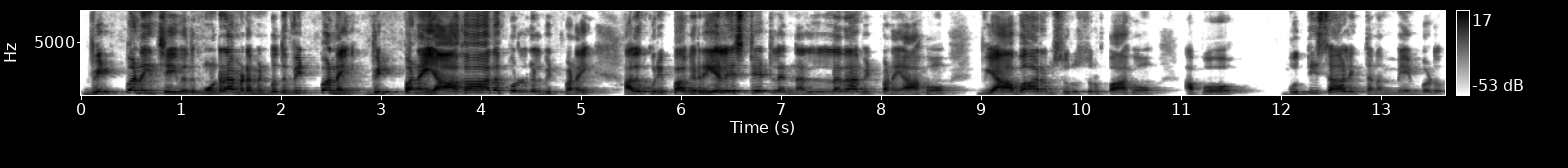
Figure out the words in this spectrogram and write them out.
விற்பனை செய்வது. மூன்றாம் இடம் என்பது விற்பனை. விற்பனையாகாத பொருள்கள் விற்பனை. அது குறிப்பாக ரியல் எஸ்டேட்டில் நல்லதாக விற்பனையாகும். வியாபாரம் சுறுசுறுப்பாகும். அப்போது புத்திசாலித்தனம் மேம்படும்.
